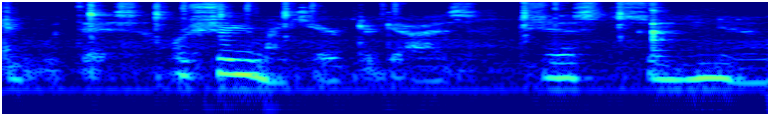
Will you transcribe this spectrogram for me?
Do with this. I'll show you my character, guys, just so you know.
